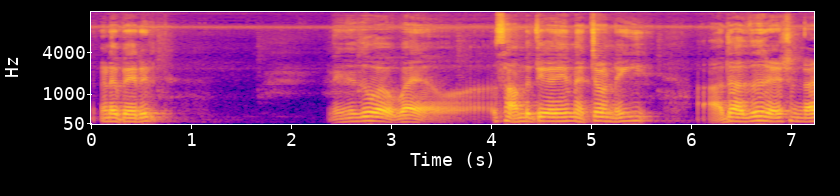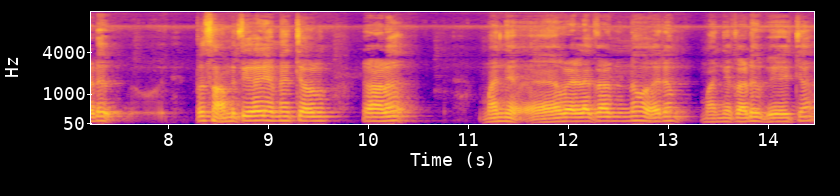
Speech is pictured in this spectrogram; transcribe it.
നിങ്ങളുടെ പേരിൽ. നിങ്ങൾക്ക് സാമ്പത്തികമായി മെച്ചമുണ്ടെങ്കിൽ അത് അത് റേഷൻ കാർഡ് ഇപ്പം സാമ്പത്തികമായി മെച്ചം ഒരാൾ മഞ്ഞ വെള്ളക്കാടിന് പകരം മഞ്ഞക്കാർഡ് ഉപയോഗിച്ചാൽ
